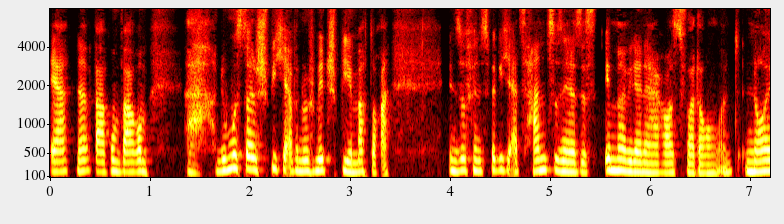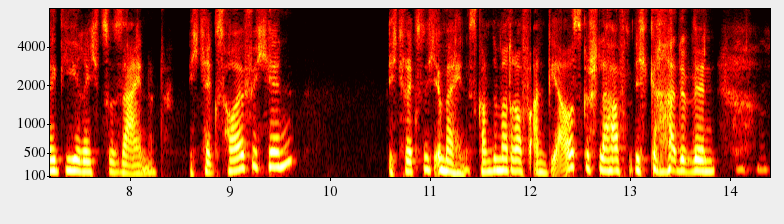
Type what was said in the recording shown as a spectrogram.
ja, ne, warum, warum, ach, du musst das Spielchen einfach nur mitspielen, mach doch an. Insofern ist wirklich als Hand zu sehen, das ist immer wieder eine Herausforderung und neugierig zu sein. Und ich krieg's häufig hin, ich krieg's nicht immer hin. Es kommt immer darauf an, wie ausgeschlafen ich gerade bin. Mhm.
